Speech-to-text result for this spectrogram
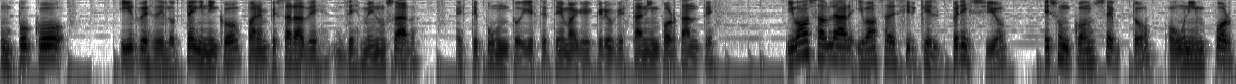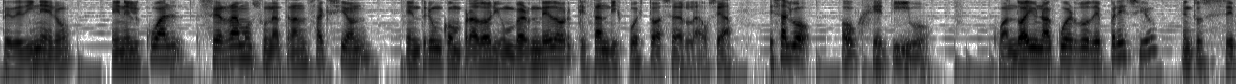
un poco ir desde lo técnico para empezar a desmenuzar este punto y este tema que creo que es tan importante. Y vamos a hablar y vamos a decir que el precio es un concepto o un importe de dinero en el cual cerramos una transacción entre un comprador y un vendedor que están dispuestos a hacerla. O sea, es algo objetivo, cuando hay un acuerdo de precio, entonces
